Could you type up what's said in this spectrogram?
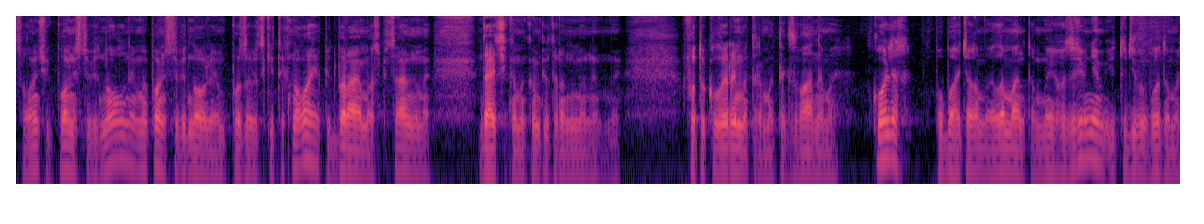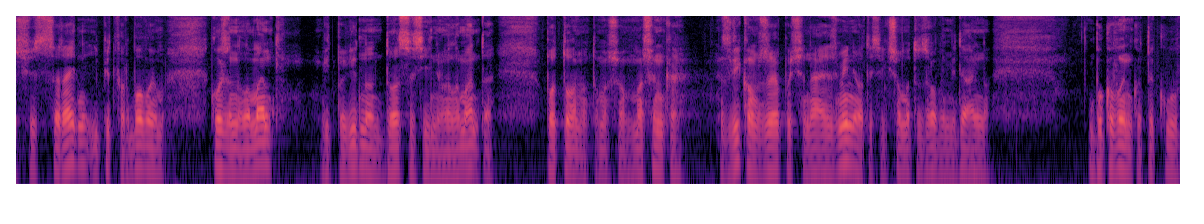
салончик повністю відновлений. Ми повністю відновлюємо позаводські технології, підбираємо спеціальними датчиками, комп'ютерними фотоколориметрами, так званими колір. По багатьом елементам ми його зрівнюємо і тоді виводимо щось середнє і підфарбовуємо кожен елемент відповідно до сусіднього елемента по тону, тому що машинка з віком вже починає змінюватися. Якщо ми тут зробимо ідеально боковинку таку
